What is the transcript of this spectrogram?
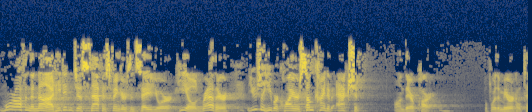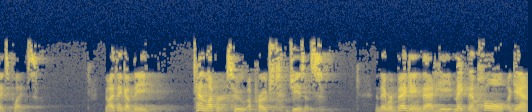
more often than not, he didn't just snap his fingers and say, you're healed. Rather, usually he requires some kind of action on their part before the miracle takes place. Know, I think of the ten lepers who approached Jesus. And they were begging that he make them whole again.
